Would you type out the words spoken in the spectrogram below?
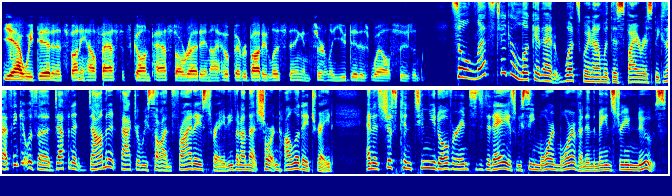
Yeah, we did, and it's funny how fast it's gone past already. And I hope everybody listening, and certainly you did as well, Susan. So let's take a look at, at what's going on with this virus because I think it was a definite dominant factor we saw in Friday's trade, even on that shortened holiday trade. And it's just continued over into today as we see more and more of it in the mainstream news.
